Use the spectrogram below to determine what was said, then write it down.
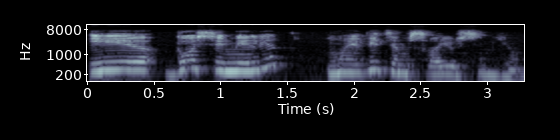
И до 7 лет мы видим свою семью.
